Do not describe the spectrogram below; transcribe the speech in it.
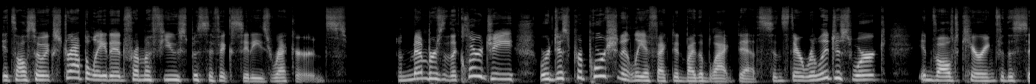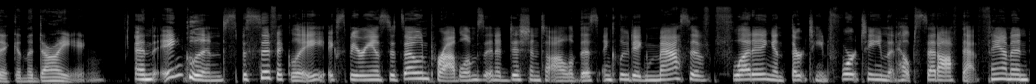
it's also extrapolated from a few specific cities' records. And members of the clergy were disproportionately affected by the Black Death since their religious work involved caring for the sick and the dying. And England specifically experienced its own problems in addition to all of this, including massive flooding in 1314 that helped set off that famine,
